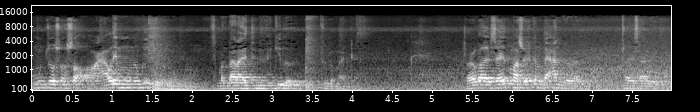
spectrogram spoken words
muncul sosok alim ngono kuwi lho. Sementara dino iki lho belum ada. Kalau kaya saya itu masuknya kentekan kan. Kaya sari.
